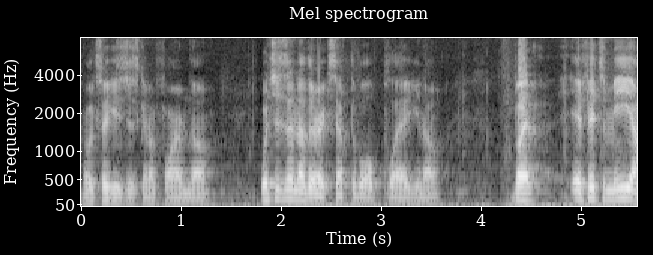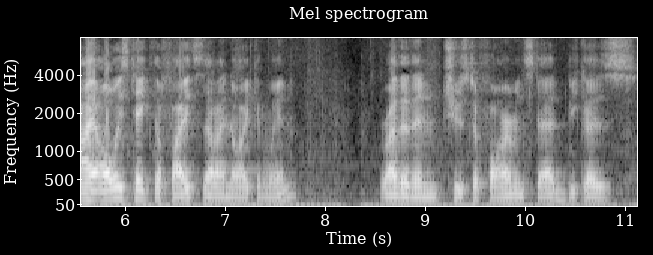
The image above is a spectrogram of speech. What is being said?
Looks like he's just going to farm, though. Which is another acceptable play, you know. But if it's me, I always take the fights that I know I can win. Rather than choose to farm instead, because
